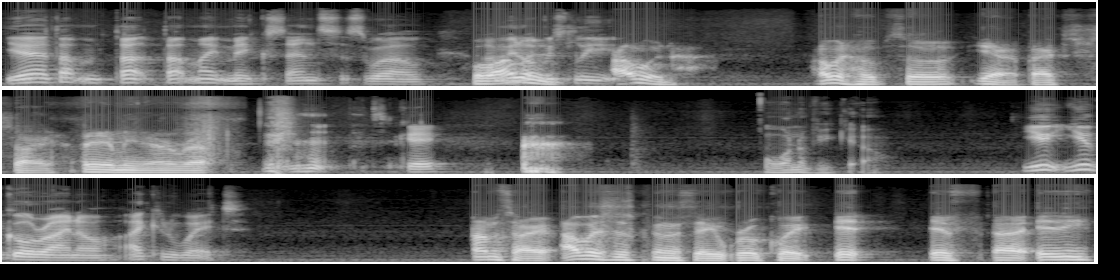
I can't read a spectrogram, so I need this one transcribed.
Yeah, that that that might make sense as well. Well, I I, would, obviously, I would, I would hope so. Yeah, Baxter. Sorry, I didn't mean to interrupt. that's okay. One of you go. You you go, Rhino. I can wait. I'm sorry. I was just going to say real quick. It if uh, any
